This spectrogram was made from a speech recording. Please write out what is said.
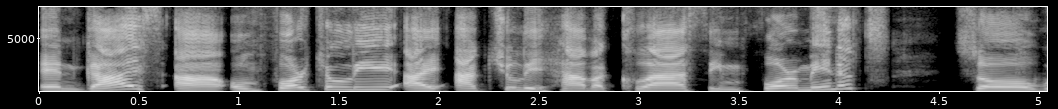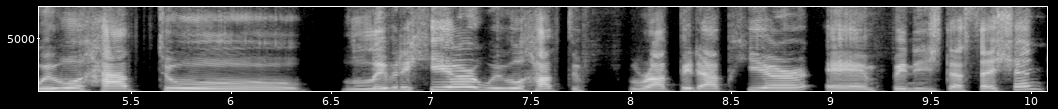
And guys, uh, unfortunately, I actually have a class in four minutes. So we will have to leave it here. We will have to wrap it up here and finish the session.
